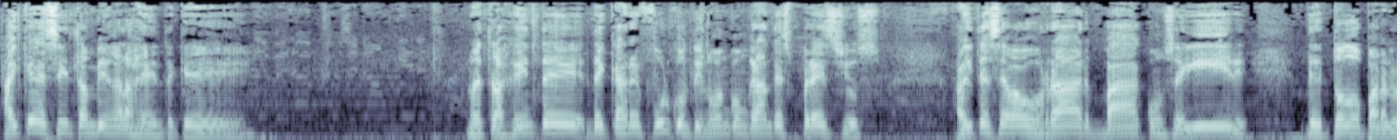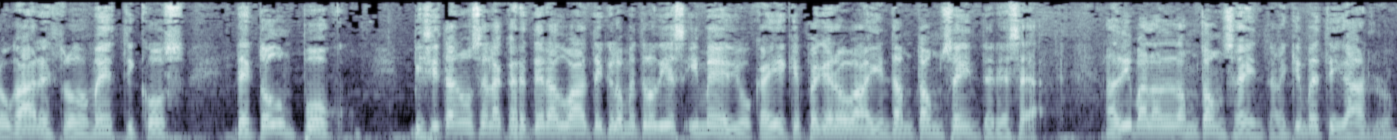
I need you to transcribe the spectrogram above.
Hay que decir también a la gente que nuestra gente de Carrefour continúan con grandes precios. Ahí usted se va a ahorrar, va a conseguir de todo para el hogar, electrodomésticos, de todo un poco. Visítanos en la carretera Duarte, kilómetro 10 y medio, que ahí es que Peguero va, ahí en Downtown Center. Esa, nadie va a la de Downtown Center, hay que investigarlo.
